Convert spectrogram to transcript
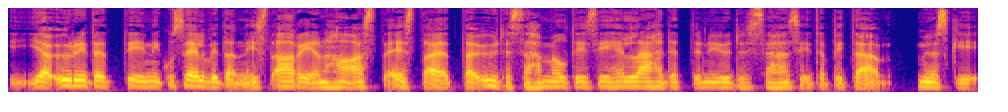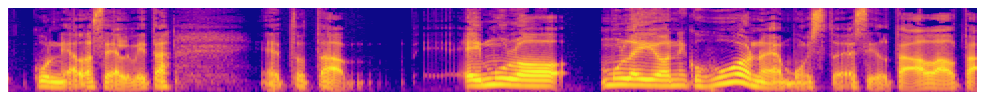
ja yritettiin niin kuin selvitä niistä arjen haasteista, että yhdessähän me oltiin siihen lähdetty, niin yhdessähän siitä pitää myöskin kunnialla selvitä. Et tota, ei mulla, ole, mulla ei ole niin kuin huonoja muistoja siltä alalta,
